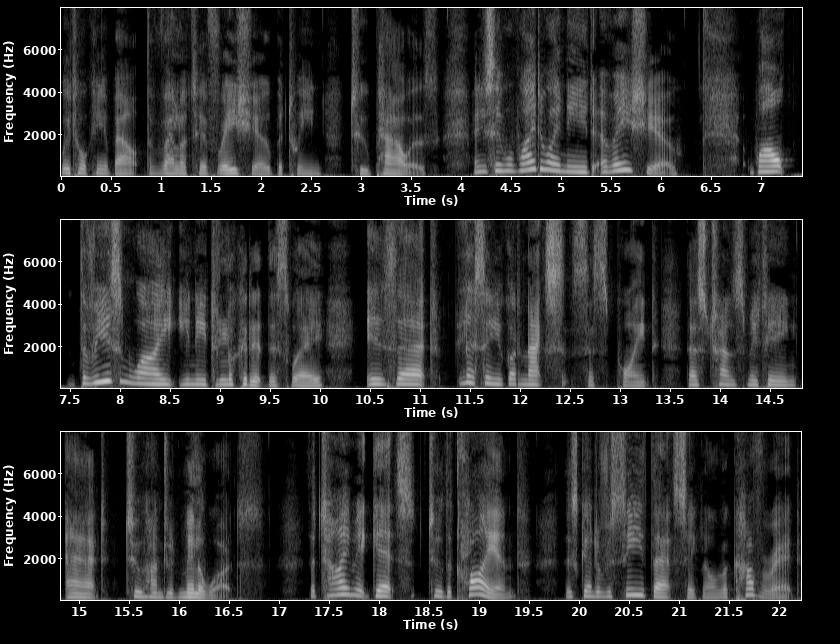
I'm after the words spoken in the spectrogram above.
we're talking about the relative ratio between two powers. And you say, well, why do I need a ratio? Well, the reason why you need to look at it this way is that let's say you've got an access point that's transmitting at 200 milliwatts. the time it gets to the client that's going to receive that signal and recover it,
